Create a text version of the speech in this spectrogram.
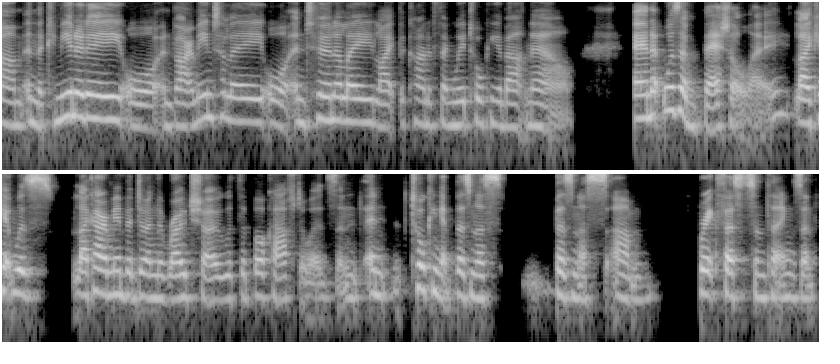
um, in the community or environmentally or internally, like the kind of thing we're talking about now. And it was a battle, eh? Like it was like I remember doing the roadshow with the book afterwards and and talking at business business um, breakfasts and things and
